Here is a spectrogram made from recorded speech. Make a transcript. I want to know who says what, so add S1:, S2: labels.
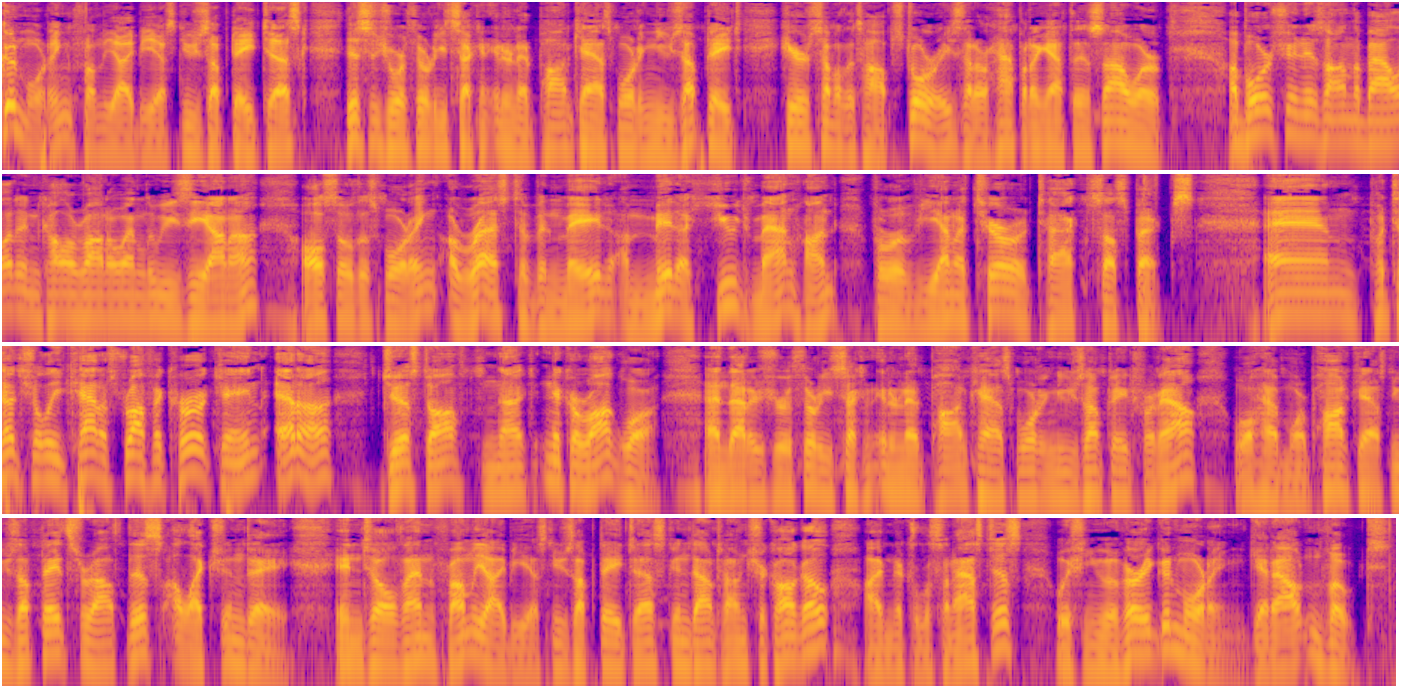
S1: Good morning from the IBS News Update Desk. This is your 30 second Internet Podcast Morning News Update. Here's some of the top stories that are happening at this hour. Abortion is on the ballot in Colorado and Louisiana. Also this morning, arrests have been made amid a huge manhunt for a Vienna terror attack suspects. And potentially catastrophic hurricane Eta just off Nicaragua. And that is your 30 second Internet Podcast Morning News Update for now. We'll have more podcast news updates throughout this election day. Until then, from the IBS News Update Desk in downtown Chicago, I'm Nicholas Anastas, wishing you a very good morning. Get out and vote.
